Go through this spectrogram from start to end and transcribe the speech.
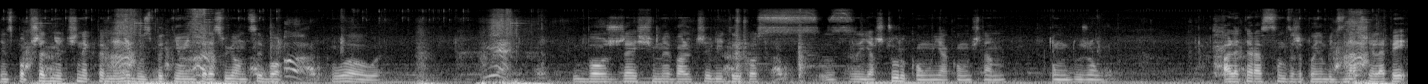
Więc poprzedni odcinek pewnie nie był zbytnio interesujący, bo... Wow. Bo żeśmy walczyli tylko z, z jaszczurką jakąś tam, tą dużą. Ale teraz sądzę, że powinno być znacznie lepiej,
